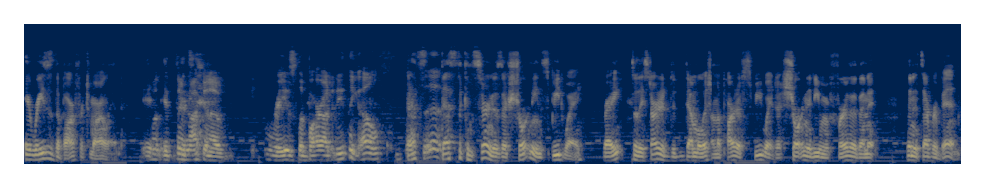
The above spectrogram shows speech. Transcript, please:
It raises the bar for Tomorrowland. It, But it- they're not gonna raise the bar on anything else. That's, That's it. that's the concern is they're shortening Speedway, right? So they started the demolition on the part of Speedway to shorten it even further than it than it's ever been.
